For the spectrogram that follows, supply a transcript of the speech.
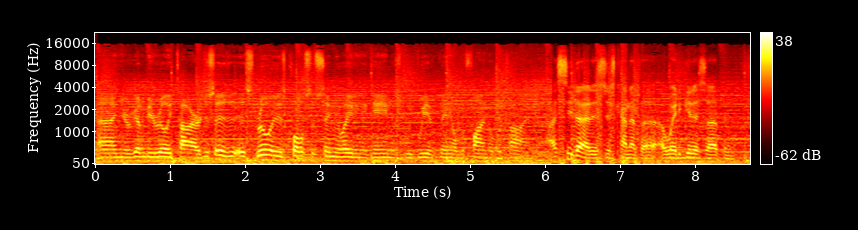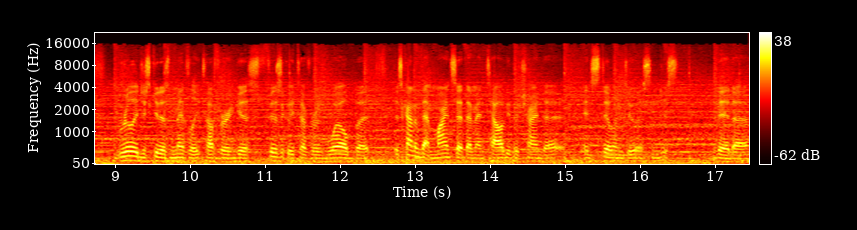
uh, and you're going to be really tired. Just it's really as close to simulating a game as we, we, have been able to find over time. I see that as just kind of a, a way to get us up and really just get us mentally tougher and get us physically tougher as well. But it's kind of that mindset, that mentality they're trying to instill into us, and just that uh,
